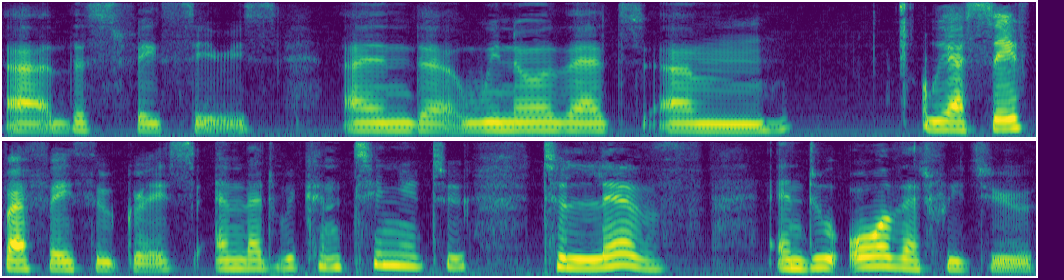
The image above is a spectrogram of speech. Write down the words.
uh, this faith series. And uh, we know that. Um, we are saved by faith through grace, and that we continue to to live and do all that we do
